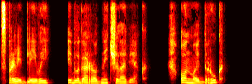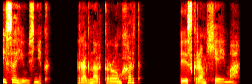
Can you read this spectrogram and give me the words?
справедливый и благородный человек. Он мой друг и союзник. Рагнар Кромхард из Крамхейма».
